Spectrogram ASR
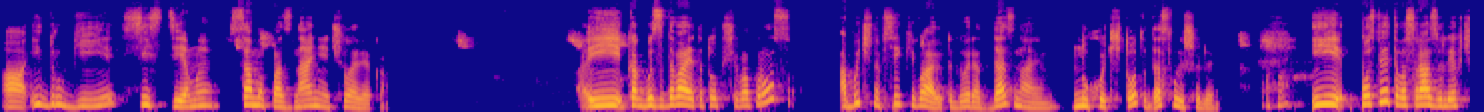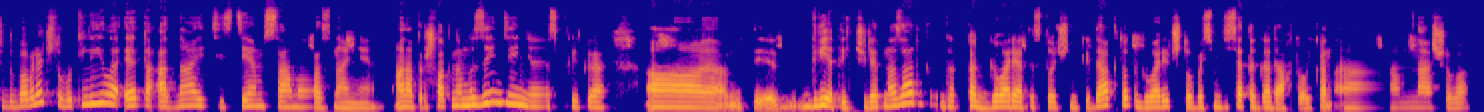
а, и другие системы самопознания человека. И как бы задавая этот общий вопрос, обычно все кивают и говорят, да, знаем, ну хоть что-то, да, слышали. Ага. И после этого сразу легче добавлять, что вот Лила – это одна из систем самопознания. Она пришла к нам из Индии несколько, а, две тысячи лет назад, как, говорят источники, да, кто-то говорит, что в 80-х годах только нашего,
